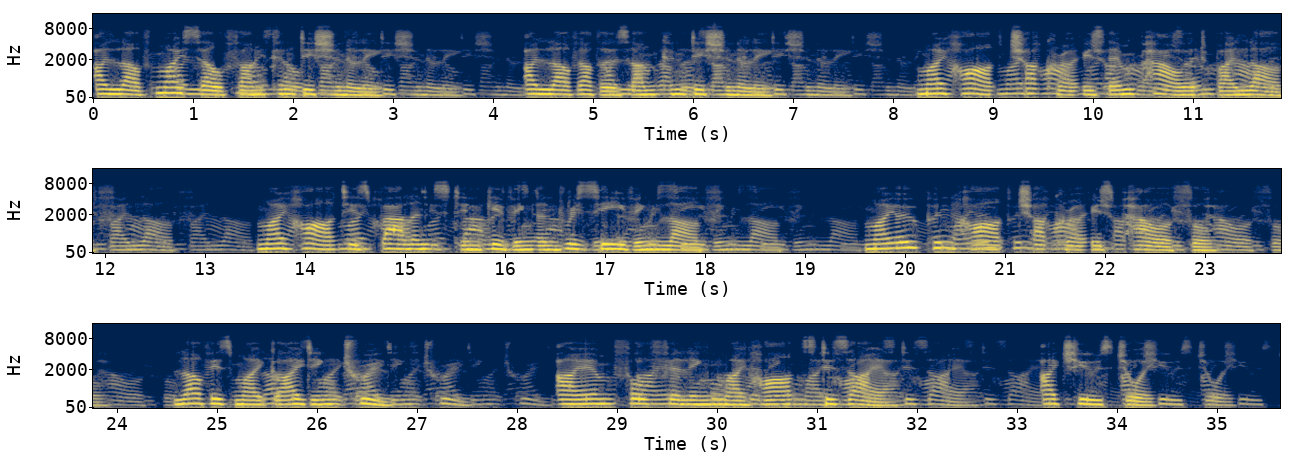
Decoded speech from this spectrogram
I love myself unconditionally. I love others unconditionally. My heart chakra is empowered by love. My heart is balanced in giving and receiving love. My open heart chakra is powerful. Love is my guiding truth. I am fulfilling my heart's desire. I choose joy.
